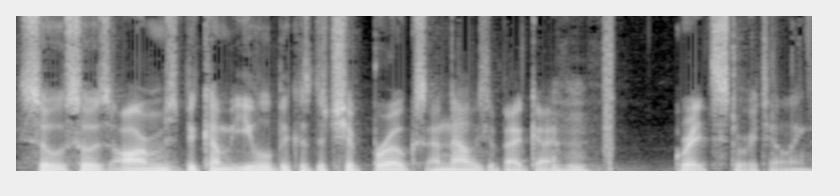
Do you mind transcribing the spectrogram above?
so so his arms become evil because the chip broke, and now he's a bad guy. Mm-hmm. Great storytelling.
